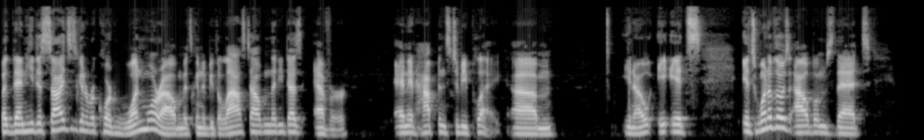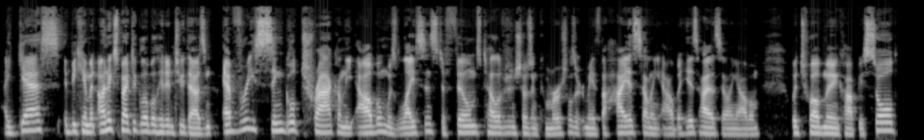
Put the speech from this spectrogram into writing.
But then he decides he's going to record one more album. It's going to be the last album that he does ever. And it happens to be Play. Um, you know, it, it's, it's one of those albums that I guess it became an unexpected global hit in 2000. Every single track on the album was licensed to films, television shows, and commercials. It remains the highest selling album, his highest selling album, with 12 million copies sold.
